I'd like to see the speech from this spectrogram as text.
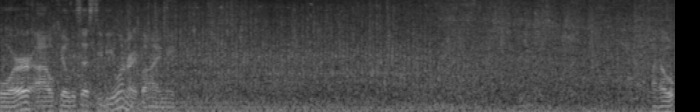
Or I'll kill this STB-1 right behind me. I hope.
